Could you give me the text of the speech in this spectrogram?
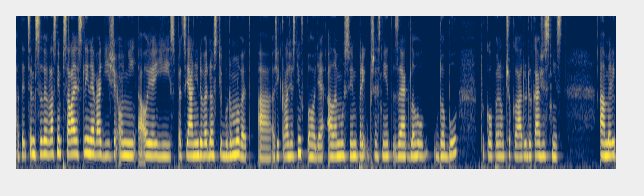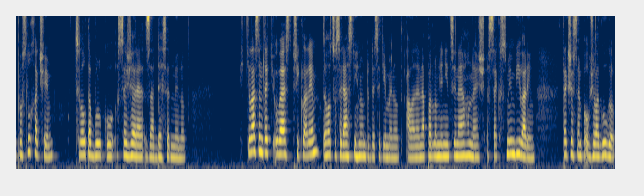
A teď jsem Silvě vlastně psala, jestli nevadí, že o ní a o její speciální dovednosti budu mluvit. A říkala, že s tím v pohodě, ale musím prý upřesnit, za jak dlouhou dobu tu koupenou čokoládu dokáže sníst. A milí posluchači, celou tabulku sežere za 10 minut. Chtěla jsem teď uvést příklady toho, co se dá stihnout do 10 minut, ale nenapadlo mě nic jiného než sex s mým bývalým, takže jsem použila Google.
